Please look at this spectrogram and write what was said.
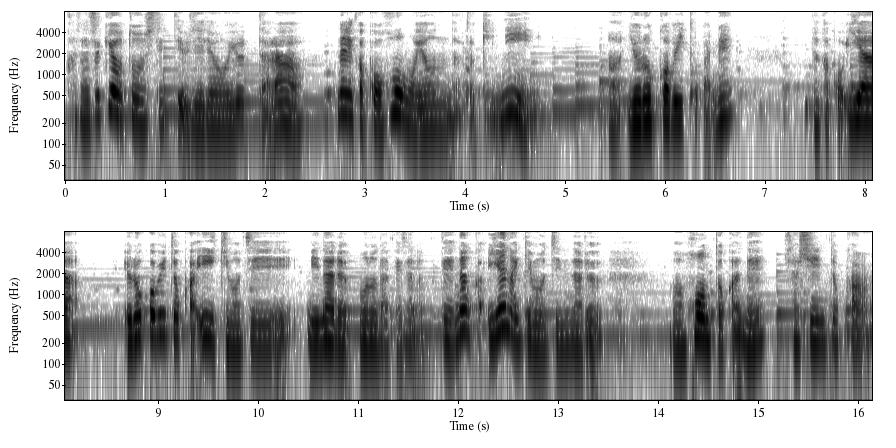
片付けを通してっていう事例を言ったら、何かこう本を読んだ時に、まあ、喜びとかね、なんかこう嫌、喜びとかいい気持ちになるものだけじゃなくて、なんか嫌な気持ちになる、まあ、本とかね、写真とか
